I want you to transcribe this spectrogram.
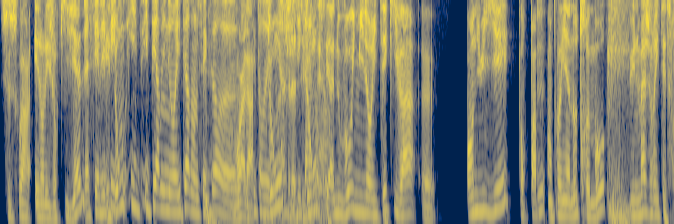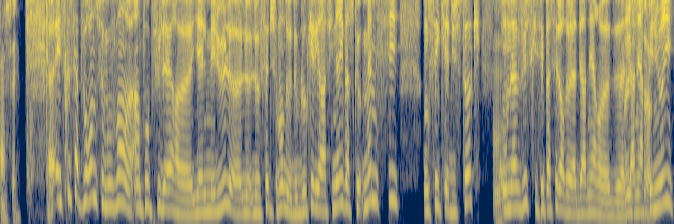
ce soir et dans les jours qui viennent. La Et ils donc- hy- hyper minoritaires dans le secteur, euh, voilà. le secteur de Donc, c'est à nouveau une minorité qui va euh, ennuyer, pour pas Mm. employer un autre mot, une majorité de Français. Euh, Est-ce que ça peut rendre ce mouvement euh, impopulaire, euh, Yael Mellul, le, le fait justement de, de bloquer les raffineries? Parce que même si on sait qu'il y a du stock, Mm. on a vu ce qui s'est passé lors de la dernière, de la Oui, dernière pénurie.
